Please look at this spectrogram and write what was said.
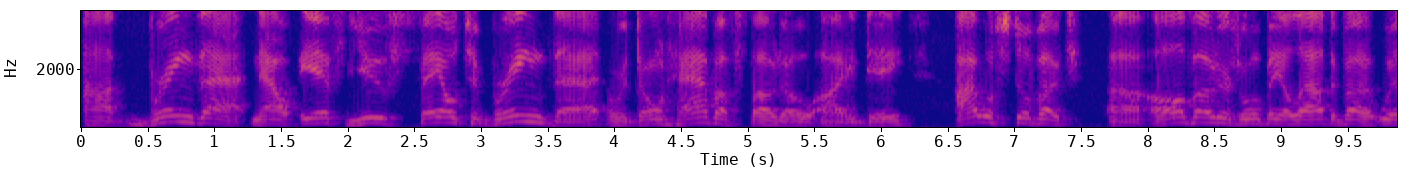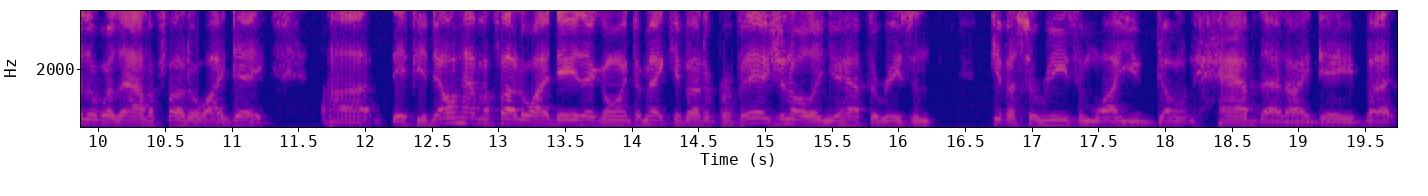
uh, bring that. Now, if you fail to bring that or don't have a photo ID, I will still vote. Uh, all voters will be allowed to vote with or without a photo ID. Uh, if you don't have a photo ID, they're going to make you vote a provisional, and you have to reason give us a reason why you don't have that ID. But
